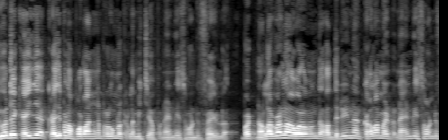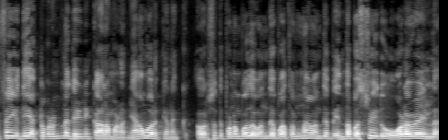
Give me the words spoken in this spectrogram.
இவரே கைது கைது பண்ண போகிறாங்கன்ற ரூமில் கிளம்பிச்சு அப்போ நைன்டீன் செவன்ட்டி ஃபைவ்ல பட் நல்ல வேலை அவர் வந்து திடீர்னு காலமாயிட்டார் நைன்டீன் செவன்ட்டி ஃபைவ் இதே அக்டோபர் ரெண்டில் திடீர்னு காலமானார் ஞாபகம் இருக்குது எனக்கு. அவர் செத்து பண்ணும்போது வந்து பார்த்தோம்னா வந்து எந்த பஸ்ஸும் எதுவும் ஓடவே இல்லை.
